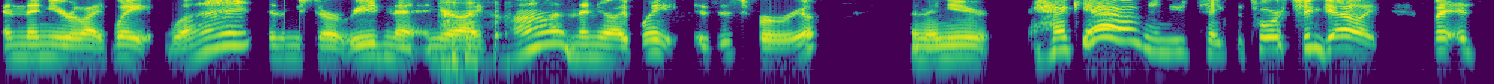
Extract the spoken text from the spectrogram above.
And then you're like, wait, what? And then you start reading it, and you're like, huh? And then you're like, wait, is this for real? And then you, heck yeah. And then you take the torch and go. Like, but it's,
